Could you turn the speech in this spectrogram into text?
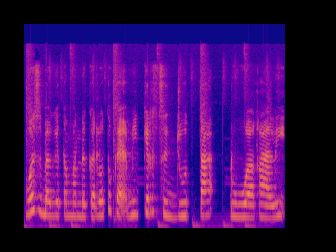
gue sebagai teman dekat lo tuh kayak mikir sejuta dua kali.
